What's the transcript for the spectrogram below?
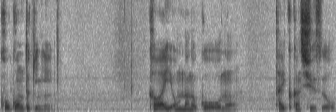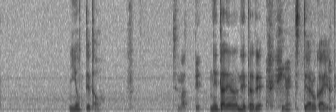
高校の時に可愛い女の子の体育館シューズを匂ってたわ。ーちょっと待って。ネタでなネタで。ちょっとやろうか言うて。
